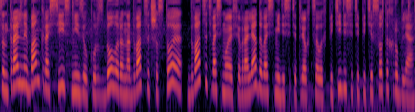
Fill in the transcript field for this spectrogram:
Центральный банк России снизил курс доллара на 26-28 февраля до 83,55 рубля,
